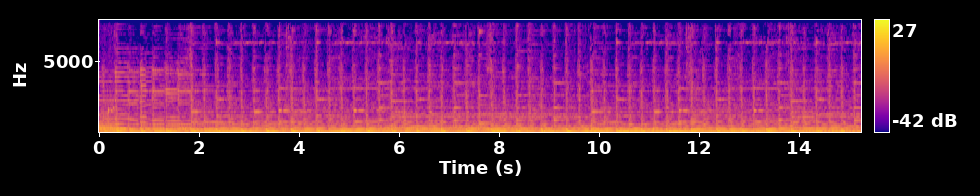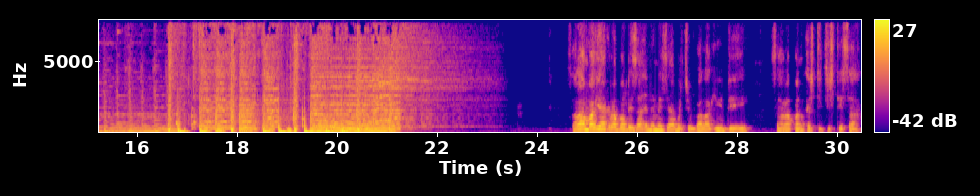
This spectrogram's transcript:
Salam bahagia kerabat desa Indonesia berjumpa lagi di sarapan SDGs desa.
